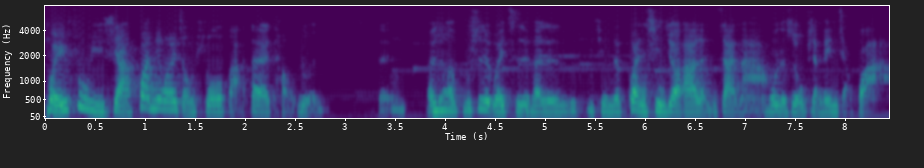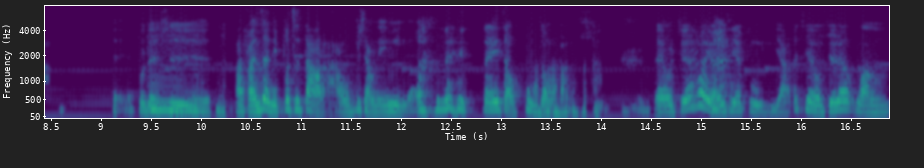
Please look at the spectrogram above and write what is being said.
回复一下，换另外一种说法再来讨论，对，而、嗯、而不是维持可能以前的惯性就要啊冷战啊，或者是我不想跟你讲话、啊。对，或者是、嗯、啊，反正你不知道啦，我不想理你了，那那一种互动方式，对，我觉得会有一些不一样，而且我觉得往，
